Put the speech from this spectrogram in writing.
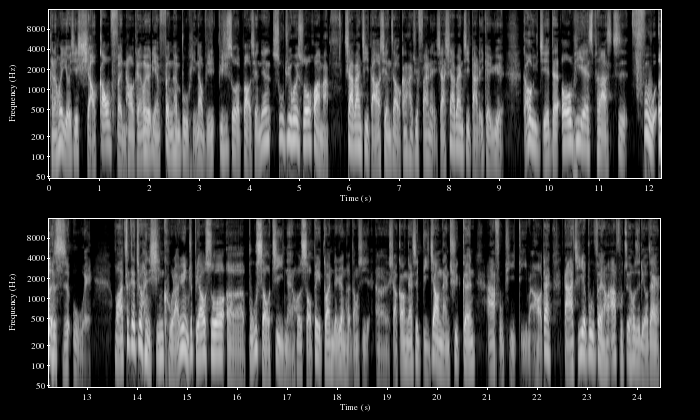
可能会有一些小高粉哈，可能会有点愤恨不平。那我必须必须说个抱歉，因为数据会说话嘛。下半季打到现在，我刚才去翻了一下，下半季打了一个月，高宇杰的 OPS Plus 是负二十五诶。哇，这个就很辛苦啦，因为你就不要说呃捕手技能或者守备端的任何东西，呃小高应该是比较难去跟阿福匹敌嘛哈。但打击的部分，然后阿福最后是留在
